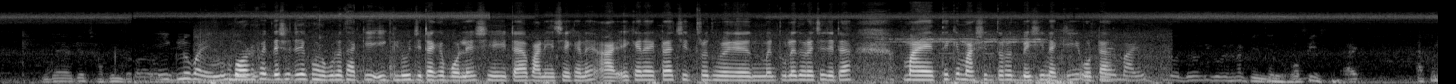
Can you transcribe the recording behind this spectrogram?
ইগলু বাড়ি নি বরফের দেশে যে ঘরগুলো থাকে ইগলু যেটাকে বলে সেটা বানিয়েছে এখানে। আর এখানে একটা চিত্র ধরে মানে তুলে ধরেছে যেটা মায়ের থেকে মাসির দরদ বেশি নাকি ওটা? এখন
